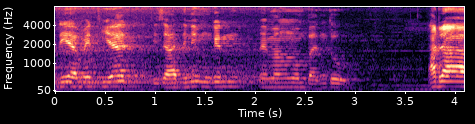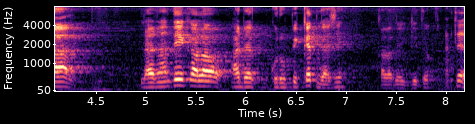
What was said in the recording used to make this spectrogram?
jadi ya media di saat ini mungkin memang membantu. Ada lah nanti kalau ada guru piket nggak sih? Kalau kayak gitu? ada.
